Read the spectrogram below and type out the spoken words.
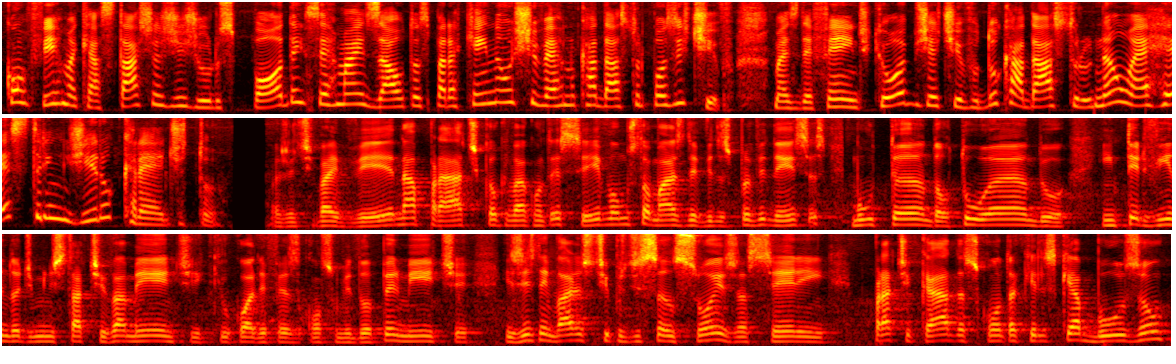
confirma que as taxas de juros podem ser mais altas para quem não estiver no cadastro positivo, mas defende que o objetivo do cadastro não é restringir o crédito. A gente vai ver na prática o que vai acontecer e vamos tomar as devidas providências, multando, autuando, intervindo administrativamente, que o Código de Defesa do Consumidor permite. Existem vários tipos de sanções a serem praticadas contra aqueles que abusam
